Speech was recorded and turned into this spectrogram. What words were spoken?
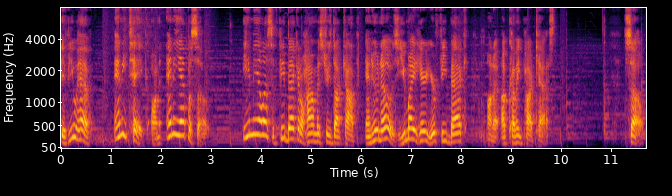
If you have any take on any episode, email us at feedback at ohiomysteries.com. And who knows, you might hear your feedback on an upcoming podcast. So,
